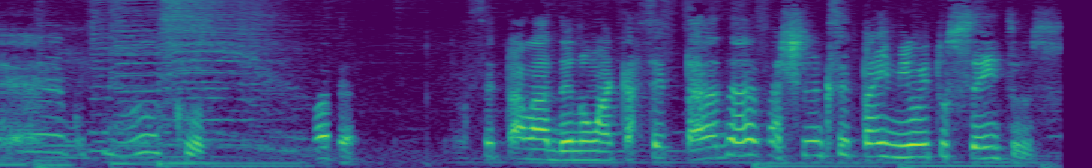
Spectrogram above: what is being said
É muito louco. Olha, você tá lá dando uma cacetada achando que você tá em 1800.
